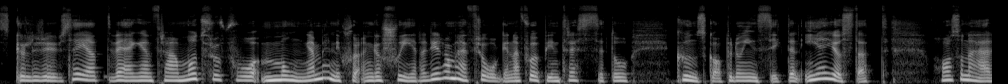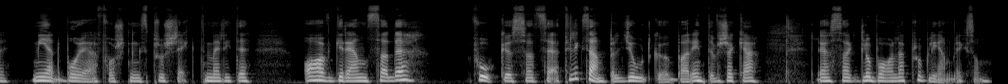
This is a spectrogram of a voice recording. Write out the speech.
Skulle du säga att vägen framåt för att få många människor engagerade i de här frågorna, få upp intresset och kunskapen och insikten är just att ha sådana här medborgarforskningsprojekt med lite avgränsade fokus så att säga, till exempel jordgubbar, inte försöka lösa globala problem liksom?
